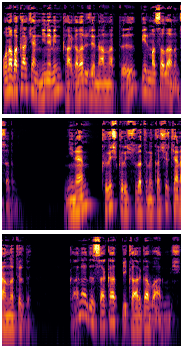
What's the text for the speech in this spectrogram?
Ona bakarken ninemin kargalar üzerine anlattığı bir masalı anımsadım. Ninem kırış kırış suratını kaşırken anlatırdı. Kanadı sakat bir karga varmış.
